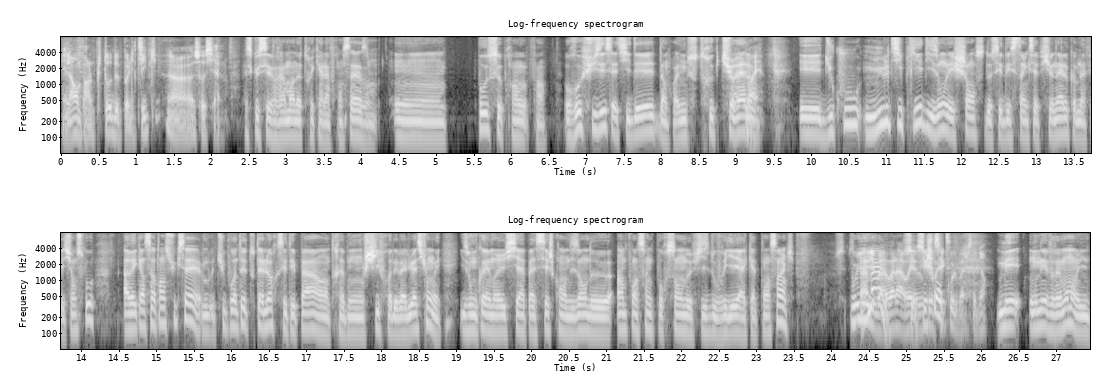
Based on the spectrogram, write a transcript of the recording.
Et là, on parle plutôt de politique euh, sociale. Parce que c'est vraiment notre truc à la française. On pose ce problème, enfin, refuser cette idée d'un problème structurel. Ouais. Et du coup, multiplier, disons, les chances de ces destins exceptionnels comme l'a fait Sciences Po, avec un certain succès. Tu pointais tout à l'heure que c'était pas un très bon chiffre d'évaluation, et ils ont quand même réussi à passer, je crois, en disant de 1,5% de fils d'ouvriers à 4,5%. Oui, pas oui, mal. bah voilà, ouais, c'est chouette. c'est cool, ouais, c'est bien. Mais on est vraiment dans une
